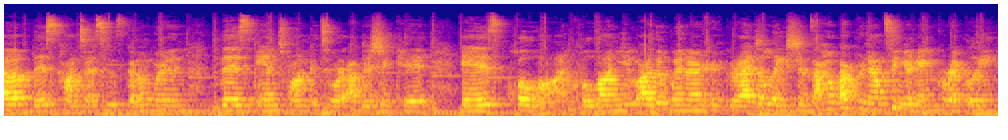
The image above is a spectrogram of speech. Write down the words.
of this contest, who's gonna win this Entwine Couture audition kit is Qylon. Qylon, you are the winner. Congratulations. I hope I'm pronouncing your name correctly,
